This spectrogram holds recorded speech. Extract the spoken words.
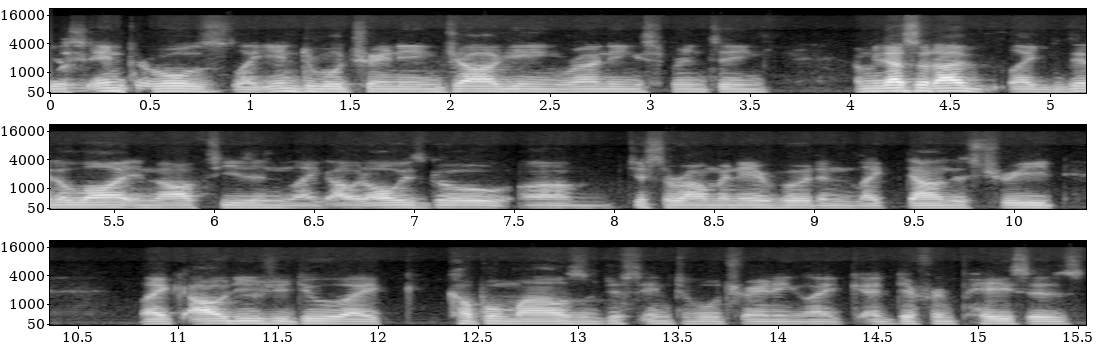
just intervals, like interval training, jogging, running, sprinting. I mean, that's what I like did a lot in the off season. Like I would always go um just around my neighborhood and like down the street. Like I would usually do like a couple miles of just interval training, like at different paces.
